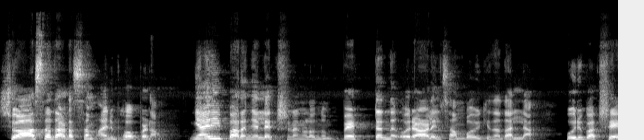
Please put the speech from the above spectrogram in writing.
ശ്വാസതടസ്സം അനുഭവപ്പെടാം. ഞാൻ ഈ പറഞ്ഞ ലക്ഷണങ്ങളൊന്നും പെട്ടെന്ന് ഒരാളിൽ സംഭവിക്കുന്നതല്ല. ഒരു പക്ഷേ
